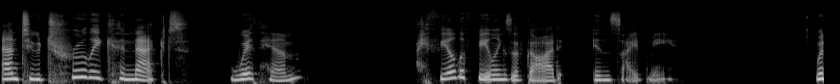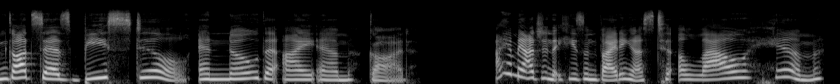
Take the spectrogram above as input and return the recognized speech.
and to truly connect with him, I feel the feelings of God inside me. When God says, Be still and know that I am God, I imagine that He's inviting us to allow Him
